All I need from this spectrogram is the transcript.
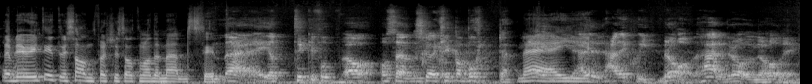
Det blev ju inte intressant först du sa att hon hade mens typ. Nej, jag tycker fort... Ja, och sen... Ska jag klippa bort den? Det Nej. det här är skitbra. Det här är bra underhållning.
